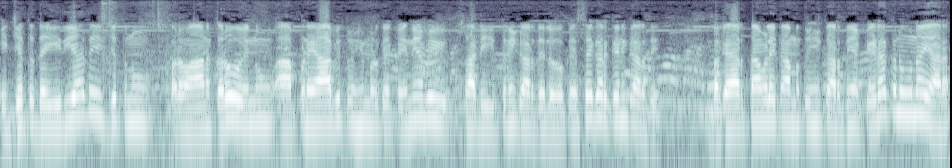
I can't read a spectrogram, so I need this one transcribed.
ਇੱਜ਼ਤ ਦੇਈ ਦੀ ਆ ਤੇ ਇੱਜ਼ਤ ਨੂੰ ਪ੍ਰਵਾਨ ਕਰੋ, ਇਹਨੂੰ ਆਪਣੇ ਆਪ ਹੀ ਤੁਸੀਂ ਮੁੜ ਕੇ ਕਹਿੰਦੇ ਆ ਵੀ ਸਾਡੀ ਇੱਜ਼ਤ ਨਹੀਂ ਕਰਦੇ ਲੋਕ, ਇਸੇ ਕਰਕੇ ਨਹੀਂ ਕਰਦੇ। ਬਗੈਰਤਾਂ ਵਾਲੇ ਕੰਮ ਤੁਸੀਂ ਕਰਦੇ ਆ। ਕਿਹੜਾ ਕਾਨੂੰਨ ਆ ਯਾਰ?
